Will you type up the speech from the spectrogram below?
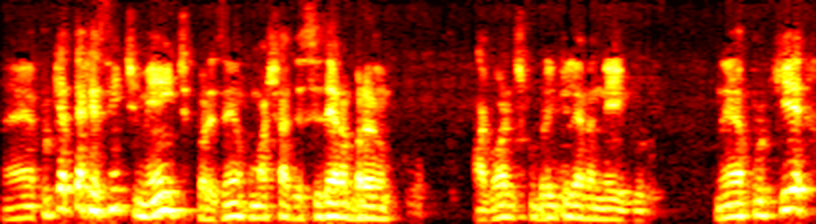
né? Porque até recentemente, por exemplo, Machado de Assis era branco, agora descobri que ele era negro. Né? Porque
